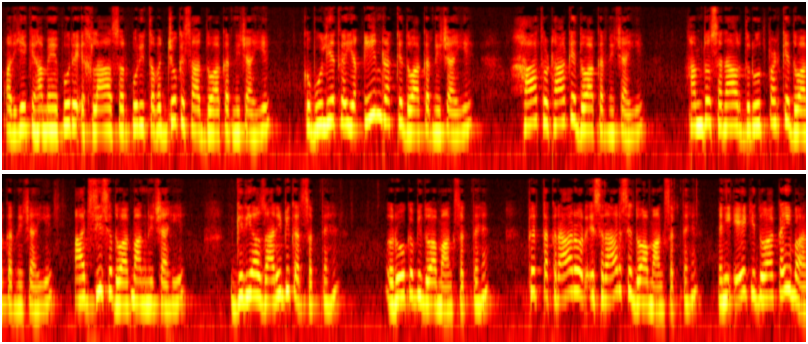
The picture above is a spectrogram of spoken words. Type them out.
اور یہ کہ ہمیں پورے اخلاص اور پوری توجہ کے ساتھ دعا کرنی چاہیے۔ قبولیت کا یقین رکھ کے دعا کرنی چاہیے۔ ہاتھ اٹھا کے دعا کرنی چاہیے۔ ہم دو ثنا اور درود پڑھ کے دعا کرنی چاہیے۔ آجزی سے دعا مانگنی چاہیے۔ گریا ازاری بھی کر سکتے ہیں۔ رو کے بھی دعا مانگ سکتے ہیں۔ پھر تکرار اور اسرار سے دعا مانگ سکتے ہیں۔ یعنی ایک ہی دعا کئی بار۔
